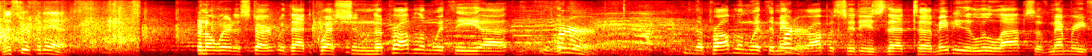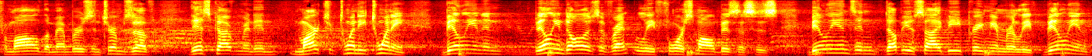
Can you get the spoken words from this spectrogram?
Mr. of Finance. I don't know where to start with that question. The problem with the, uh, the, the problem with the member opposite is that uh, maybe the little lapse of memory from all the members in terms of this government in March of 2020, billion and billion dollars of rent relief for small businesses, billions in WSIB premium relief, billion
